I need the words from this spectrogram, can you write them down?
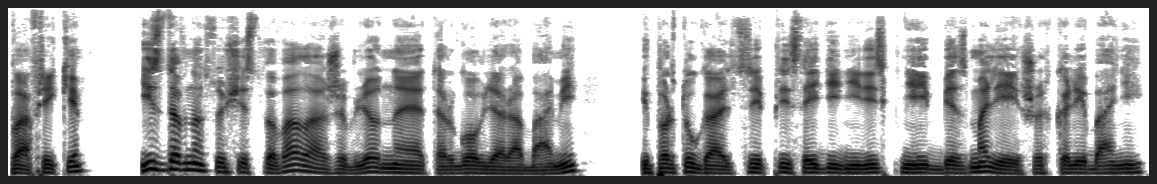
В Африке издавна существовала оживленная торговля рабами, и португальцы присоединились к ней без малейших колебаний.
